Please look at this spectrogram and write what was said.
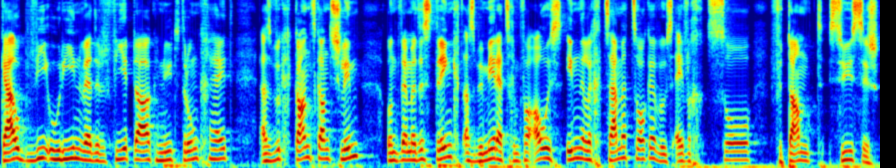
Gelb wie Urin, wenn er vier Tage nichts getrunken hat. Also wirklich ganz, ganz schlimm. Und wenn man das trinkt, also bei mir hat sich im Fall alles innerlich zusammengezogen, weil es einfach so verdammt süß ist.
